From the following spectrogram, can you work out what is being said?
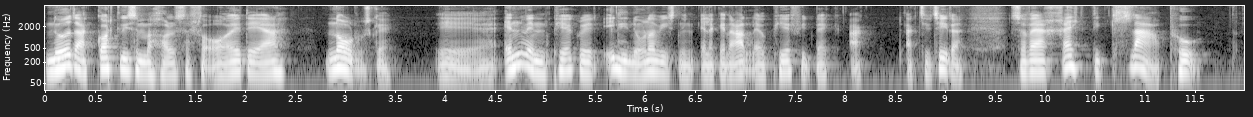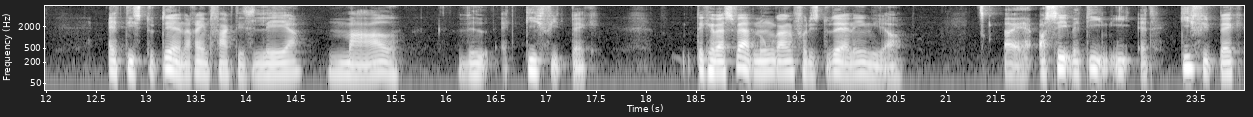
noget, der er godt ligesom at holde sig for øje, det er, når du skal øh, anvende peer grade i din undervisning, eller generelt lave peer feedback aktiviteter, så vær rigtig klar på, at de studerende rent faktisk lærer meget ved at give feedback. Det kan være svært nogle gange for de studerende egentlig at, at, at se værdien i at give feedback,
